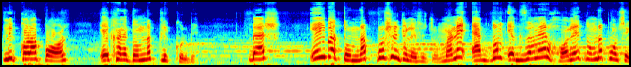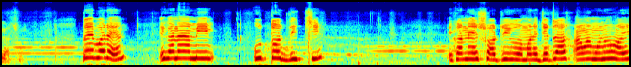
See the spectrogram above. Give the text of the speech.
ক্লিক করার পর এখানে তোমরা ক্লিক করবে। ব্যাস, এইবার তোমরা প্রশ্নে চলে এসেছ। মানে একদম এক্সামের হলে তোমরা পৌঁছে গেছো। তো এবারে এখানে আমি উত্তর দিচ্ছি। এখানে সঠিক মানে যেটা আমার মনে হয়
